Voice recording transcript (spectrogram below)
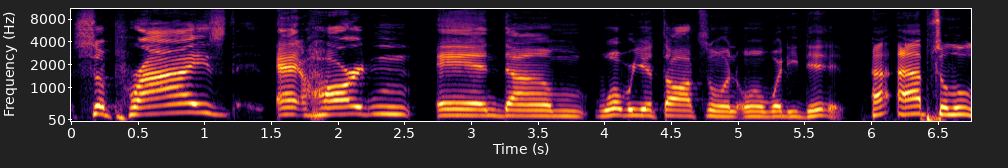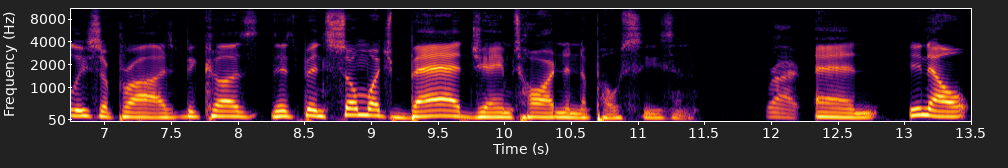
surprised at Harden? And um, what were your thoughts on, on what he did? Absolutely surprised because there's been so much bad James Harden in the postseason. Right. And, you know,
